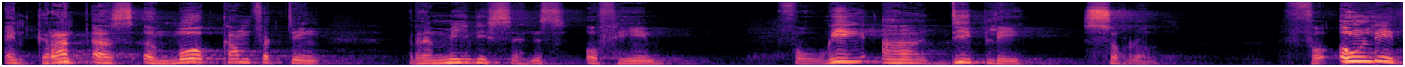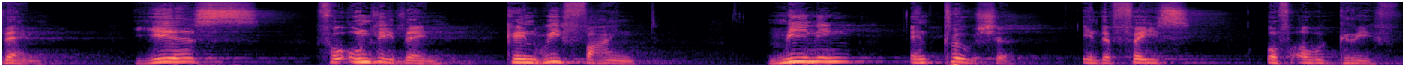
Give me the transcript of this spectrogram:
and grant us a more comforting reminiscence of him. For we are deeply sorrowed. For only then, yes, for only then can we find meaning and closure in the face of our grief.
